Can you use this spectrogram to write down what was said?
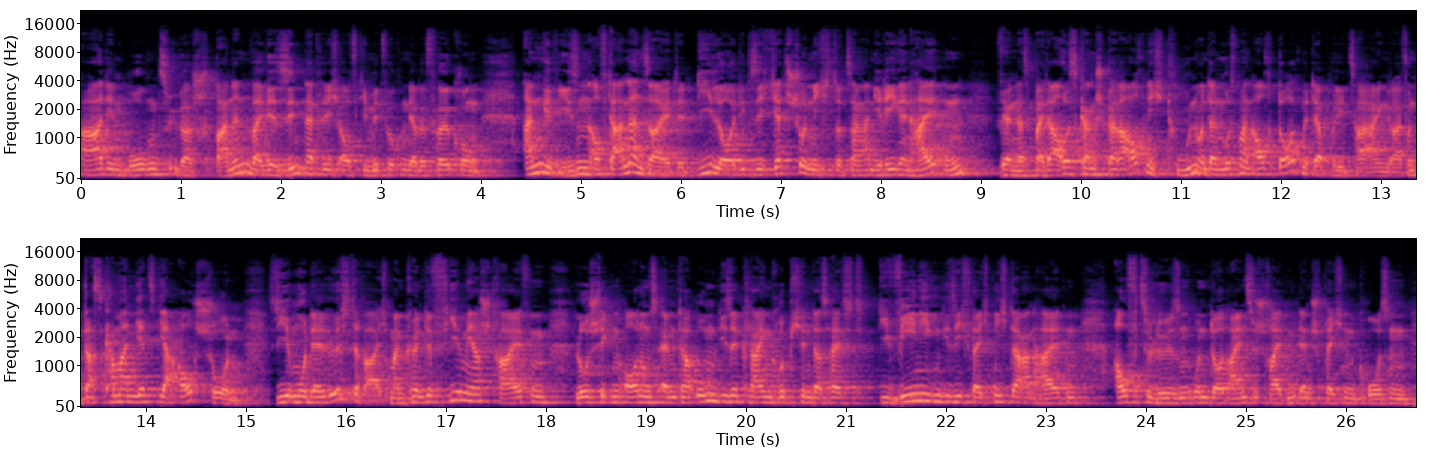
A, den Bogen zu überspannen, weil wir sind natürlich auf die Mitwirkung der Bevölkerung angewiesen. Auf der anderen Seite, die Leute, die sich jetzt schon nicht sozusagen an die Regeln halten, werden das bei der Ausgangssperre auch nicht tun und dann muss man auch dort mit der Polizei eingreifen. Und das kann man jetzt ja auch schon. Siehe Modell Österreich. Man könnte viel mehr Streifen losschicken, Ordnungsämter, um diese kleinen Grüppchen, das heißt die wenigen, die sich vielleicht nicht daran halten, aufzulösen und dort einzuschreiten mit entsprechend großen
